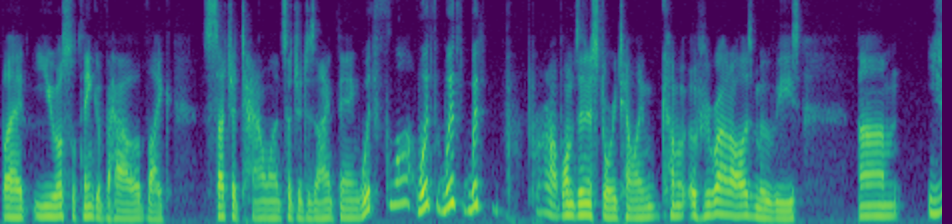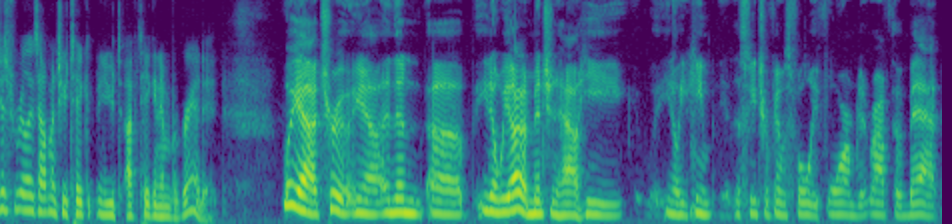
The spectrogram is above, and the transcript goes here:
But you also think of how like such a talent, such a design thing with flaw, with with with problems in his storytelling come throughout all his movies. Um, you just realize how much you take you I've taken him for granted. Well, yeah, true. Yeah, and then uh, you know we ought to mention how he, you know, he came. This feature film is fully formed right off the bat,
